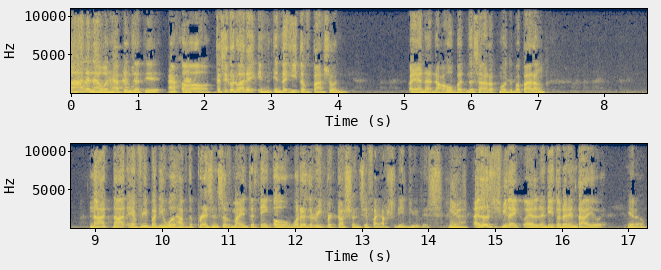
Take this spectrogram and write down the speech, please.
bahala na what happens at the after. Oo. Kasi kunwari, in, in the heat of passion, ayan na, nakahubad na sa harap mo, di ba? Parang, not not everybody will have the presence of mind to think, oh, what are the repercussions if I actually do this? Yeah. And they'll just be like, well, nandito na rin tayo eh. You know?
